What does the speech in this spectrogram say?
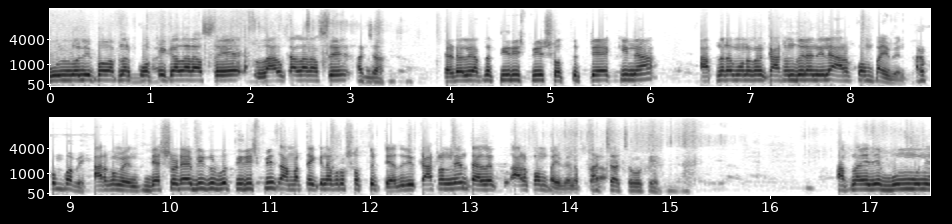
গুল ললিপপ আপনার কফি কালার আছে লাল কালার আছে। আচ্ছা। এটা হলো আপনার তিরিশ পিস সত্তর টাকা কিনা। আপনারা মনে করেন কার্টন ধরে নিলে আর কম পাইবেন। আর কম পাবে? আর কমেন দেড়শো টাকা বিক্রি করব তিরিশ পিস আমার থেকে কিনা পুরো সত্তর টাকা। যদি কার্টন নেন তাহলে আর কম পাইবেন আচ্ছা আচ্ছা ওকে। আপনার এই যে বুনমুনি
